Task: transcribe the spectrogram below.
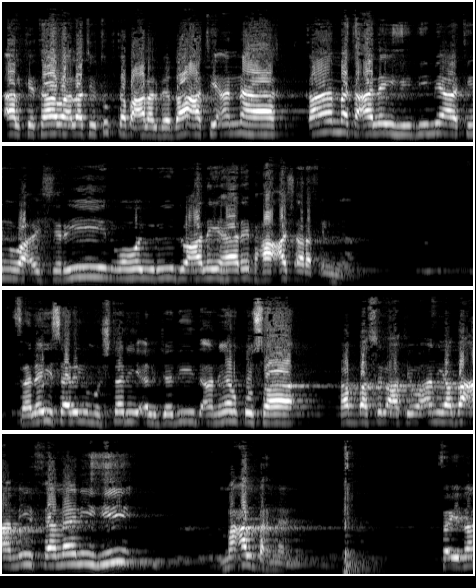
alkitaaba alati tuktab cala albidaacati anaha qaamat calayhi bimiati وعishriin wahuwa yuriidu calayha ribxa cashara fi lmia falaysa lilmushtari aljadid an yanqusa raba silcati waan yadaca min hamanihi maca albarnaamij faida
